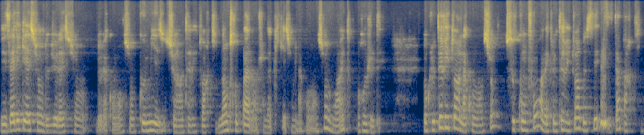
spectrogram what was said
Les allégations de violation de la Convention commises sur un territoire qui n'entre pas dans le champ d'application de la Convention vont être rejetées. Donc, le territoire de la Convention se confond avec le territoire de ces États partis.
